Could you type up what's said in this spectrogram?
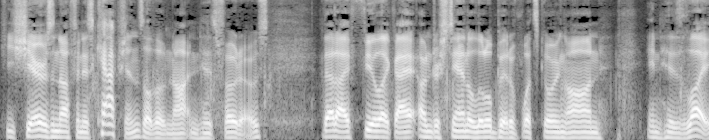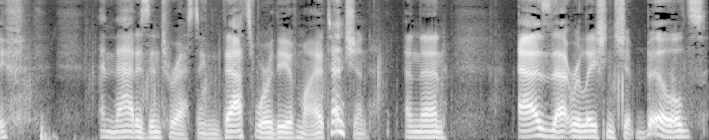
he shares enough in his captions, although not in his photos, that I feel like I understand a little bit of what's going on in his life. And that is interesting. That's worthy of my attention. And then as that relationship builds,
